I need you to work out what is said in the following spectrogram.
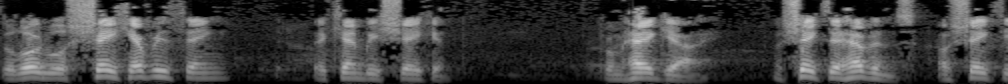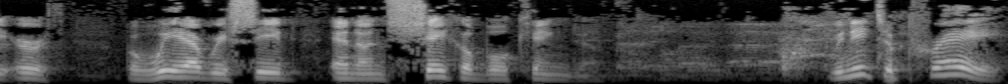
the Lord will shake everything that can be shaken from Haggai. I'll shake the heavens, I'll shake the earth but we have received an unshakable kingdom. We need to pray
